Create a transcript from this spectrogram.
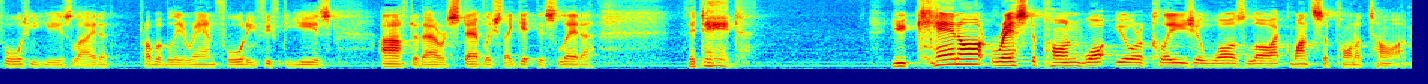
40 years later, probably around 40, 50 years after they were established, they get this letter. They're dead. You cannot rest upon what your ecclesia was like once upon a time.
